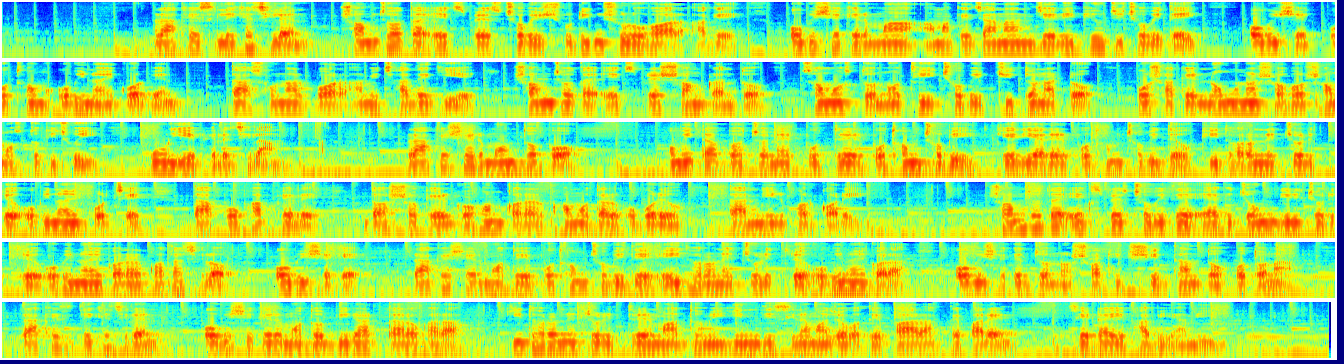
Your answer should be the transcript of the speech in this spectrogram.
রাকেশ লিখেছিলেন, সমঝোতা এক্সপ্রেস ছবির শুটিং শুরু হওয়ার আগে অভিষেকের মা আমাকে জানান যে রিফিউজি ছবিতেই অভিষেক প্রথম অভিনয় করবেন। তা শোনার পর আমি ছাদে গিয়ে সমঝোতা এক্সপ্রেস সংক্রান্ত সমস্ত নথি ছবির চিত্রনাট্য, পোশাকের নমুনা সহ সমস্ত কিছুই পুড়িয়ে ফেলেছিলাম। রাকেশের মন্তব্য, অমিতাভ বচ্চনের পুত্রের প্রথম ছবি, কেরিয়ারের প্রথম ছবিতেও কী ধরনের চরিত্রে অভিনয় করছে তা প্রভাব ফেলে দর্শকের গ্রহণ করার ক্ষমতার উপরেও তা নির্ভর করে সমঝোতা এক্সপ্রেস ছবিতে এক জঙ্গির চরিত্রে অভিনয় করার কথা ছিল অভিষেকের রাকেশের মতে, প্রথম ছবিতে এই ধরনের চরিত্রে অভিনয় করা অভিষেকের জন্য সঠিক সিদ্ধান্ত হতো না। রাকেশ দেখেছিলেন অভিষেকের মতো বিরাট তারকারা কী ধরনের চরিত্রের মাধ্যমে হিন্দি সিনেমা জগতে পা রাখতে পারেন, সেটাই ভাবি আমি।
